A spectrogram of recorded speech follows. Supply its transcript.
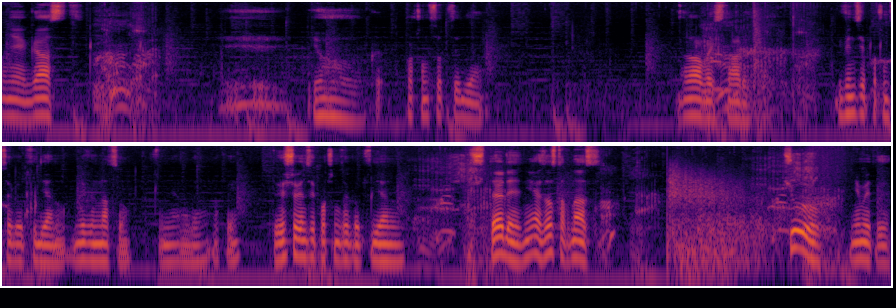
O nie, gast. Jo, począc obsydian. No dawaj, stary. I więcej począcego obsydianu. Nie wiem na co, w sumie, ale okej. Tu jeszcze więcej począcego obsydianu. Cztery, nie, zostaw nas. Ciu, nie my ty.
